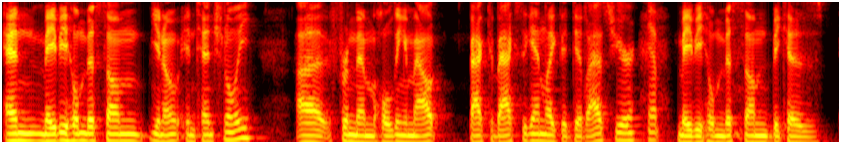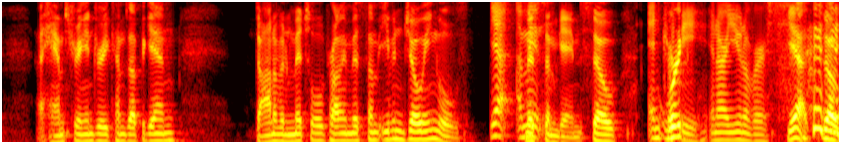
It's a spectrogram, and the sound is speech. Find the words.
and maybe he'll miss some, you know, intentionally uh, from them holding him out back to backs again, like they did last year. Yep. Maybe he'll miss some because a hamstring injury comes up again. Donovan Mitchell will probably miss some. Even Joe Ingles Yeah, I mean, missed some games. So entropy in our universe. yeah, so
